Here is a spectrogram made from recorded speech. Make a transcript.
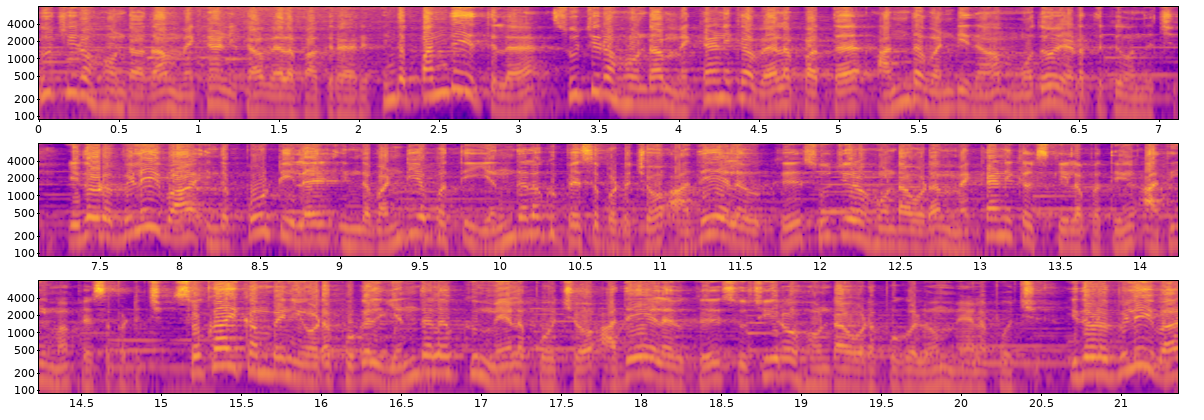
சுச்சிரோ ஹோண்டா தான் மெக்கானிக்கா வேலை பார்க்கறாரு. இந்த பந்தயத்துல சூச்சிரோ ஹோண்டா மெக்கானிக்கா வேலை பார்த்த அந்த வண்டி தான் முதல் இடத்துக்கு வந்துச்சு. இதோட விளைவா இந்த போட்டியில இந்த வண்டியை பத்தி எந்த அளவுக்கு பேசப்பட்டுச்சோ அதே அளவுக்கு சூச்சிரோ ஹோண்டாவோட மெக்கானிக்கல் ஸ்கில பத்தியும் அதிகமா பேசப்பட்டுச்சு. சுகாய் கம்பெனியோட புகழ் எந்த அளவுக்கு மேல போச்சோ அதே அளவுக்கு சுசிரோ ஹோண்டாவோட புகழும் மேல போச்சு. இதோட விளைவா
